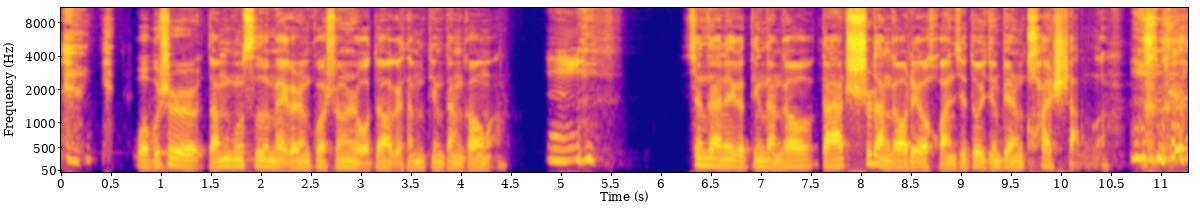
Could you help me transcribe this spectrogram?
我不是咱们公司每个人过生日，我都要给他们订蛋糕吗。嗯，现在那个订蛋糕，大家吃蛋糕这个环节都已经变成快闪了。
